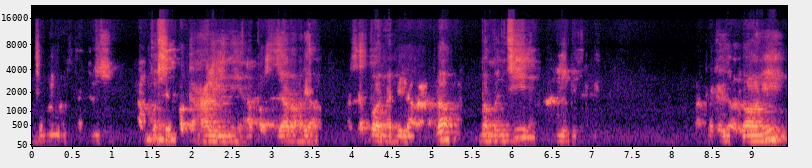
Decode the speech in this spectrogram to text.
Macam mana status apa sebab Ali ni, apa sejarah dia. Siapa Nabi larang pula membenci Ali bin Abi Talib. Maka kata Allah ni,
